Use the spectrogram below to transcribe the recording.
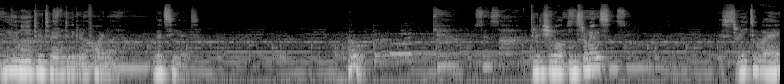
You need to return to the grand final. Let's see it. Oh. Traditional instruments straight away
